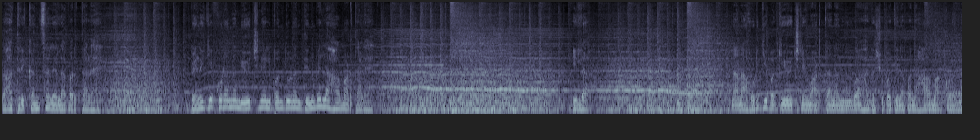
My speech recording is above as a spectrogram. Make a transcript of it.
ರಾತ್ರಿ ಕನ್ಸಲ್ಲೆಲ್ಲ ಬರ್ತಾಳೆ. ಬೆಳಿಗ್ಗೆ ಕೂಡ ನನ್ನ ಯೋಚನೆಯಲ್ಲಿ ಬಂದು ನನ್ನ ದಿನವೆಲ್ಲ ಹಾ ಮಾಡ್ತಾಳೆ. ಇಲ್ಲ. ನಾನು ಆ ಹುಡುಗಿ ಬಗ್ಗೆ ಯೋಚನೆ ಮಾಡ್ತಾ ನನ್ನ ವಿವಾಹದ ಶುಭ ದಿನವನ್ನು ಹಾಳು ಮಾಡ್ಕೊಳ್ಳಲ್ಲ.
